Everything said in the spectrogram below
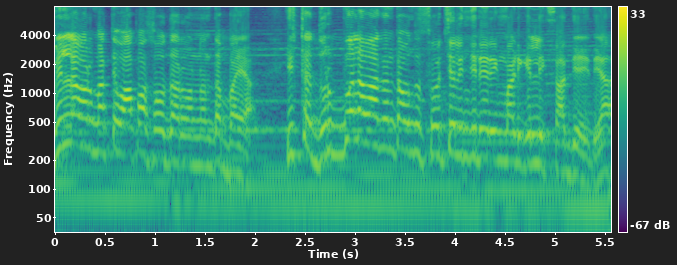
ಬಿಲ್ ಅವರು ಮತ್ತೆ ವಾಪಸ್ ಹೋದಾರು ಅನ್ನೋಂಥ ಭಯ. ಇಷ್ಟ ದುರ್ಬಲವಾದಂಥ ಒಂದು ಸೋಷಿಯಲ್ ಇಂಜಿನಿಯರಿಂಗ್ ಮಾಡಿ ಗೆಲ್ಲಿಕ್ಕೆ ಸಾಧ್ಯ ಇದೆಯಾ?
